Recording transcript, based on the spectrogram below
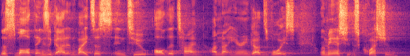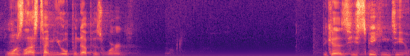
The small things that God invites us into all the time. I'm not hearing God's voice. Let me ask you this question When was the last time you opened up His Word? Because He's speaking to you.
